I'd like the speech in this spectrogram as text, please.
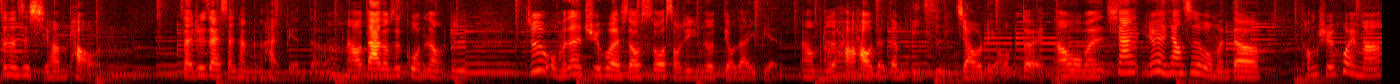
真的是喜欢跑，在就是在山上跟海边的，然后大家都是过那种就是。就是我们在聚会的时候，所有手机已经都丢在一边，然后我们就是好好的跟彼此交流，对。然后我们现在有点像是我们的同学会吗？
